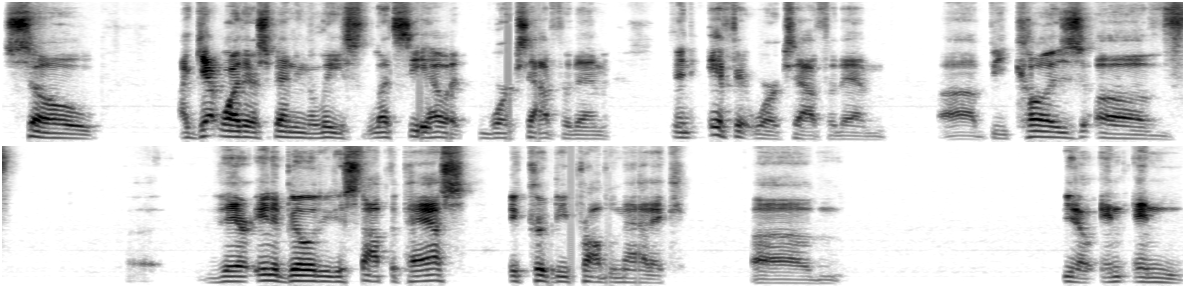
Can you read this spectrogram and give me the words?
So I get why they're spending the least. Let's see how it works out for them, and if it works out for them, uh, because of uh, their inability to stop the pass, it could be problematic. Um, you know, and and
